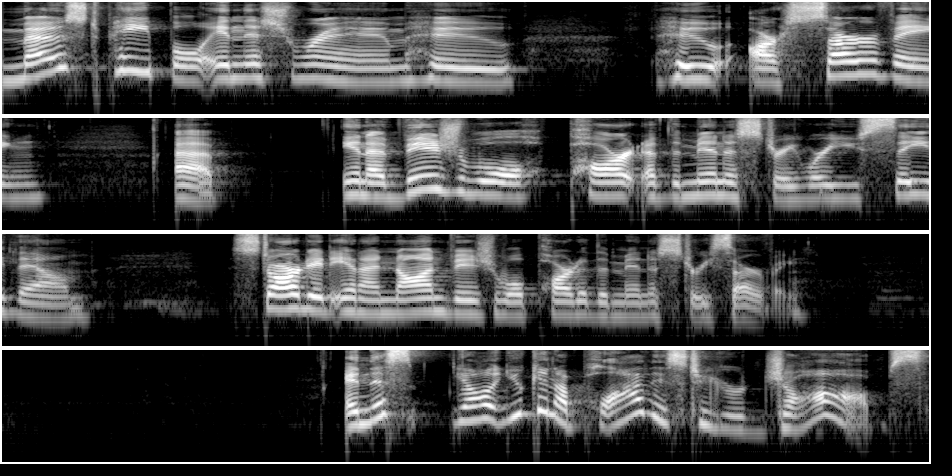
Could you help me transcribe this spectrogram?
Most people in this room who, who are serving uh, in a visual part of the ministry where you see them started in a non visual part of the ministry serving. And this, y'all, you can apply this to your jobs.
